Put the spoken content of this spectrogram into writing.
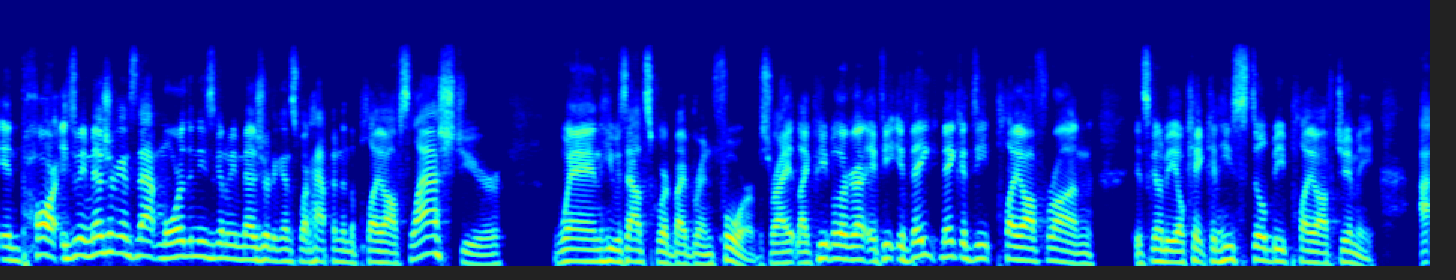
in part, he's going to be measured against that more than he's going to be measured against what happened in the playoffs last year when he was outscored by Bryn Forbes, right? Like people are going to, if, he, if they make a deep playoff run, it's going to be okay. Can he still be playoff Jimmy? I,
